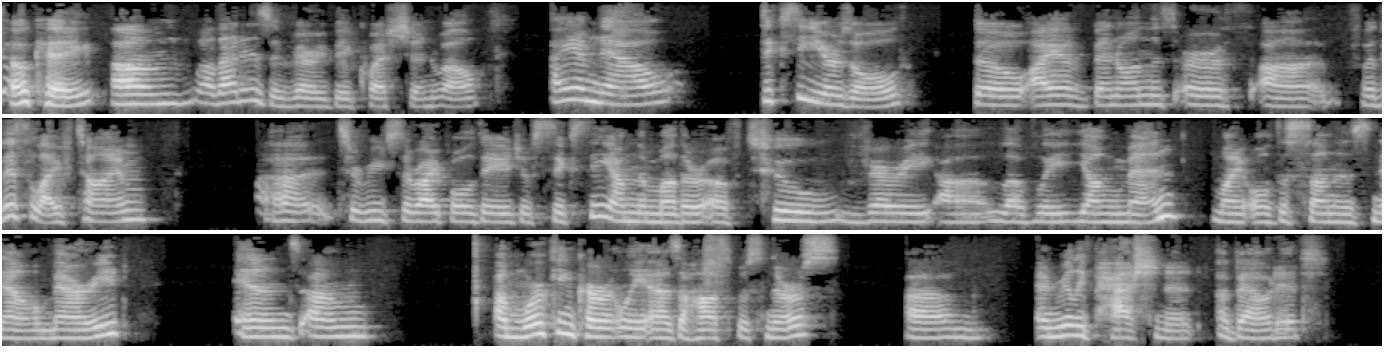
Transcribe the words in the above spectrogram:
Okay. Um, well, that is a very big question. Well, I am now 60 years old, so I have been on this earth uh, for this lifetime uh, to reach the ripe old age of 60. I'm the mother of two very uh, lovely young men. My oldest son is now married, and um, I'm working currently as a hospice nurse um, and really passionate about it.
